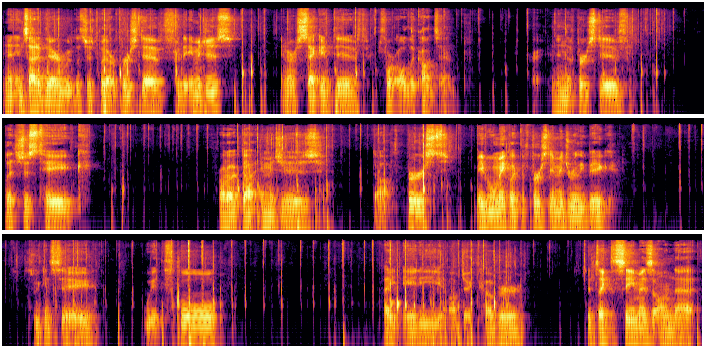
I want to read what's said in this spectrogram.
And then inside of there, let's just put our first div for the images and our second div for all the content. All right, and in the first div, let's just take product.images dot first. Maybe we'll make like the first image really big. So we can say width full, height 80, object cover. So it's like the same as on that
